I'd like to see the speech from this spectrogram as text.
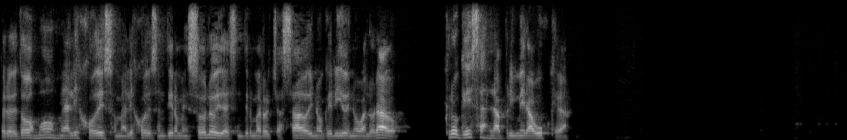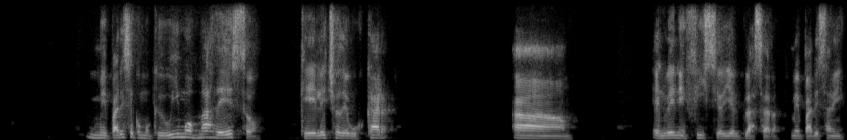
Pero de todos modos me alejo de eso, me alejo de sentirme solo y de sentirme rechazado y no querido y no valorado. Creo que esa es la primera búsqueda. me parece como que huimos más de eso que el hecho de buscar ah, el beneficio y el placer, me parece a mí.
